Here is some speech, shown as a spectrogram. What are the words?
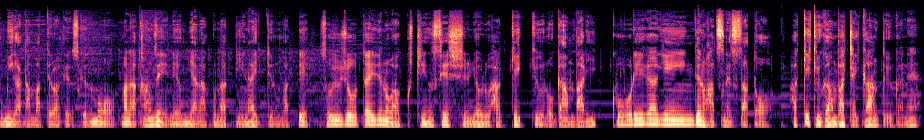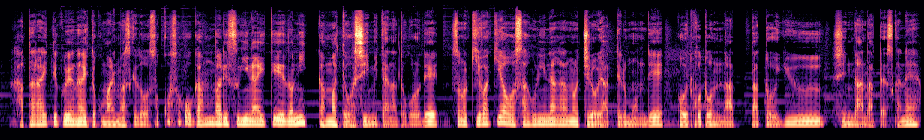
海が溜まってるわけですけども、まだ完全にね、海はなくなっていないっていうのもあって、そういう状態でのワクチン接種による白血球の頑張り、これが原因での発熱だと。白血球頑張っちゃいかんというかね、働いてくれないと困りますけど、そこそこ頑張りすぎない程度に頑張ってほしいみたいなところで、そのキワキワを探りながらの治療をやってるもんで、こういうことになったという診断だったですかね。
